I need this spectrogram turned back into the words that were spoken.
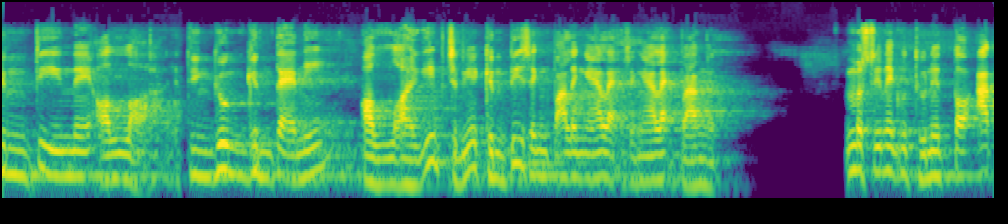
gentine Allah. Dinggung genteni Allah iki jenenge genti sing paling elek sing elek banget. Mestine kudune taat.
